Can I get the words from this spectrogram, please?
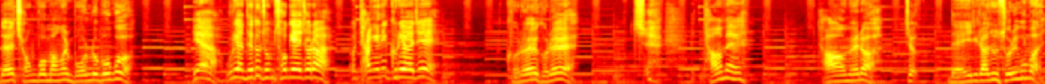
내 정보망을 뭘로 보고? 야 우리한테도 좀 소개해줘라. 어, 당연히 그래야지. 그래 그래. 치, 다음에. 다음에라. 즉 내일이라는 소리구만.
